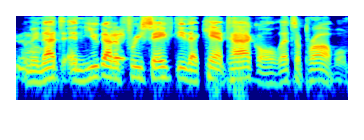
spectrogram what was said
I mean that and you got a free safety that can't tackle. That's a problem.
